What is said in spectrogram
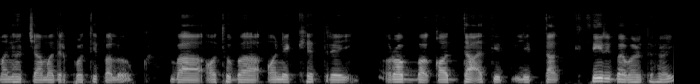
মানে হচ্ছে আমাদের প্রতিপালক বা অথবা অনেক ক্ষেত্রেই রব্বা কদ্দা আতিত ব্যবহৃত হয়।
